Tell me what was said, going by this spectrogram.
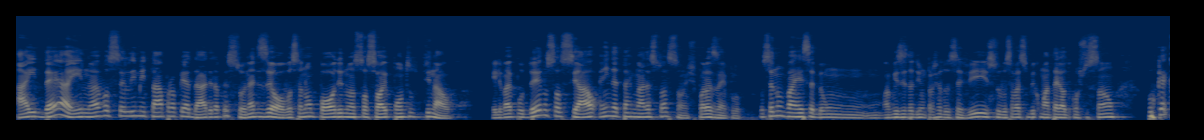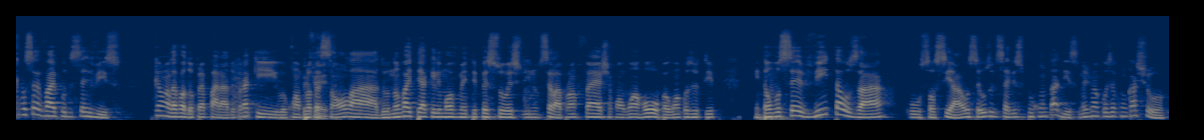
A ideia aí não é você limitar a propriedade da pessoa, não é dizer, ó, você não pode ir no social e ponto final. Ele vai poder no social em determinadas situações. Por exemplo, você não vai receber um, uma visita de um prestador de serviço, você vai subir com material de construção. Por que é que você vai para o de serviço? Porque é um elevador preparado para aquilo, com a proteção Perfeito. ao lado, não vai ter aquele movimento de pessoas indo, sei lá, para uma festa com alguma roupa, alguma coisa do tipo. Então você evita usar o social, o seu uso de serviço por conta disso. Mesma coisa com o cachorro.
